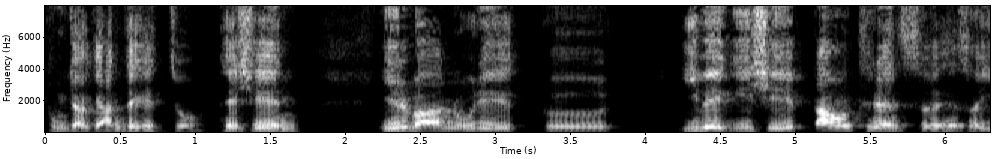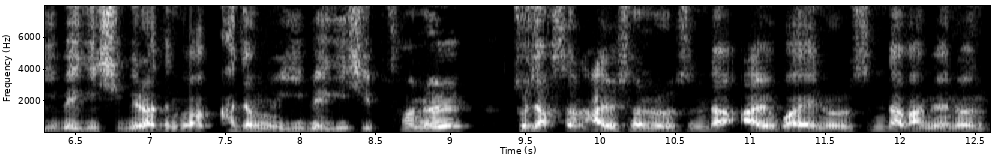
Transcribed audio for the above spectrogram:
동작이 안 되겠죠. 대신 일반 우리 그 220 다운 트랜스 해서 220이라든가 가정용 220 선을 조작선 R선으로 쓴다, R과 N으로 쓴다고 하면은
